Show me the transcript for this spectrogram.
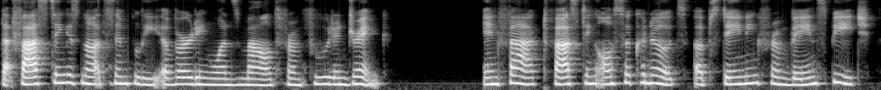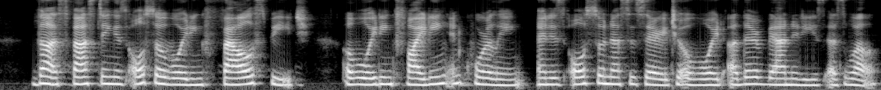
that fasting is not simply averting one's mouth from food and drink. In fact, fasting also connotes abstaining from vain speech Thus, fasting is also avoiding foul speech, avoiding fighting and quarreling, and is also necessary to avoid other vanities as well.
